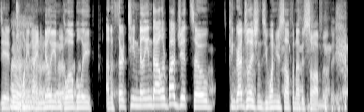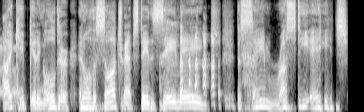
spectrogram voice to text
did 29 million globally on a $13 million budget. So congratulations, you won yourself another Saw movie. I keep getting older, and all the saw traps stay the same age. the same rusty age.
